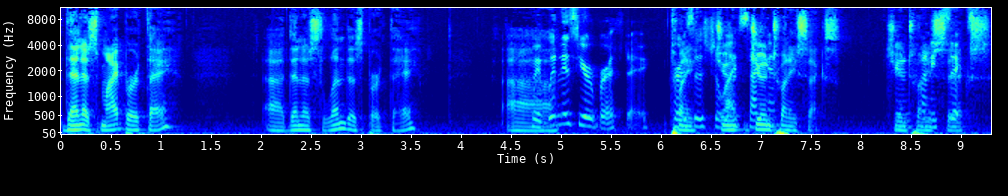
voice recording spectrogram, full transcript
then it's my birthday. Uh, then it's Linda's birthday. Uh, wait, when is your birthday? 20 Hers is July June, June 2nd? twenty sixth. June June twenty 26th. sixth.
